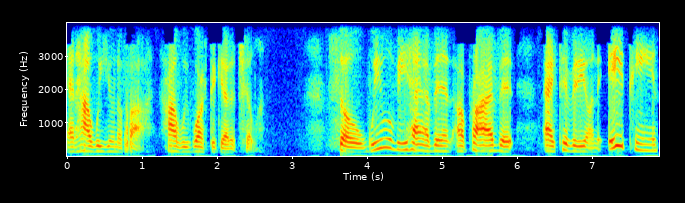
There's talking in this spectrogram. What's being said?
and how we unify, how we work together chilling. So we will be having a private activity on the 18th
